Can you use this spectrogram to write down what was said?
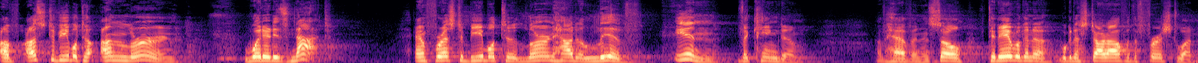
of us to be able to unlearn what it is not, and for us to be able to learn how to live in the kingdom of heaven. And so today we're going to we're going to start off with the first one.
